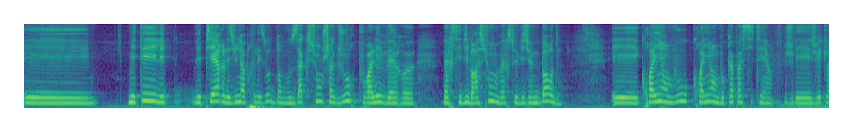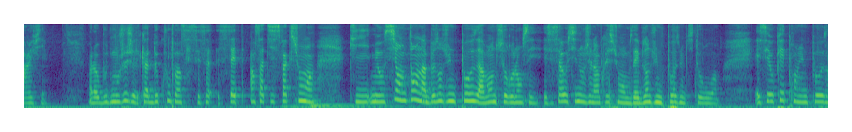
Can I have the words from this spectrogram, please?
Et mettez les, les pierres les unes après les autres dans vos actions chaque jour pour aller vers, euh, vers ces vibrations, vers ce vision board. Et croyez en vous, croyez en vos capacités. hein. Je, vais, je vais clarifier. Au bout de mon jeu, j'ai le 4 de coupe. hein. C'est cette insatisfaction hein, qui. Mais aussi, en même temps, on a besoin d'une pause avant de se relancer. Et c'est ça aussi dont j'ai l'impression. hein. Vous avez besoin d'une pause, mes petits taureaux. Et c'est ok de prendre une pause,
